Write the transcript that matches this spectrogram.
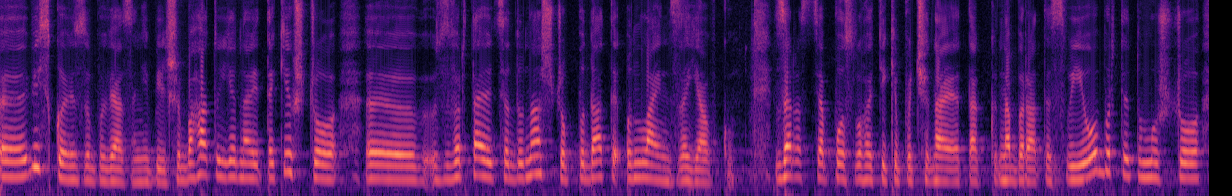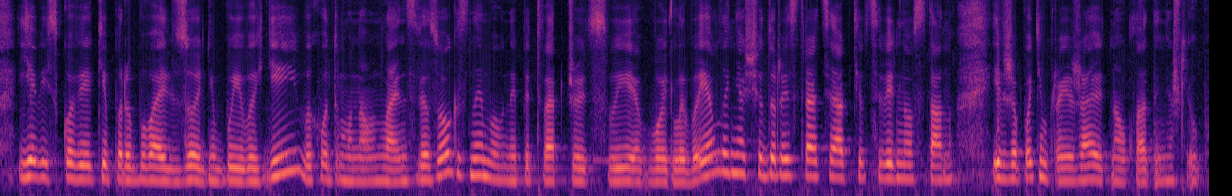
Е, Військові зобов'язані більше. Багато є навіть таких, що е, звертаються до нас, щоб подати онлайн заявку. Зараз ця послуга тільки починає так набирати свої оберти, тому що є військові, які перебувають в зоні бойових дій. Виходимо на онлайн зв'язок з ними. Вони підтверджують своє волевиявлення щодо реєстрації актів цивільного стану і вже потім приїжджають на укладення шлюбу.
